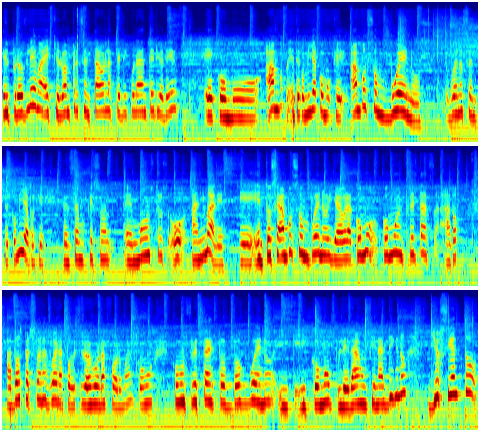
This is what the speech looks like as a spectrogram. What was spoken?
El problema es que lo han presentado en las películas anteriores eh, como ambos, entre comillas, como que ambos son buenos buenos entre comillas, porque pensemos que son eh, monstruos o animales. entonces ambos son buenos y ahora ¿cómo, cómo enfrentas a dos a dos personas buenas, por decirlo de alguna forma, cómo, cómo enfrenta a estos dos buenos y, cómo le da un final digno. Yo siento,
